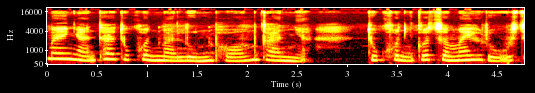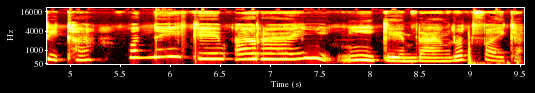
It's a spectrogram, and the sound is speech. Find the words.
ไม่งั้นถ้าทุกคนมาลุ้นพร้อมกันเนี่ย ทุกคนก็จะไม่รู้สิคะว่านี่เกมอะไร นี่เกมรางรถไฟค่ะ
